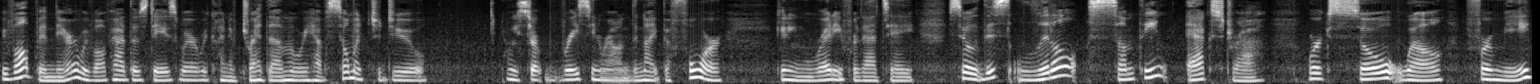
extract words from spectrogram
We've all been there. We've all had those days where we kind of dread them and we have so much to do. We start racing around the night before getting ready for that day. So, this little something extra works so well for me.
